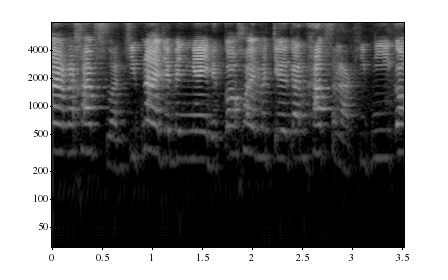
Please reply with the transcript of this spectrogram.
มากนะครับ ส่วนคลิปหน้าจะเป็นไงเดี๋ยวก็ค่อยมาเจอกันครับสำหรับคลิปนี้ก็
